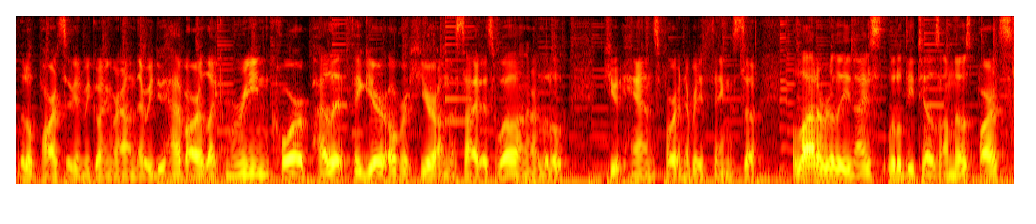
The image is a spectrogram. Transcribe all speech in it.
little parts that are going to be going around there. We do have our like Marine Corps pilot figure over here on the side as well, and our little cute hands for it and everything. So a lot of really nice little details on those parts.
